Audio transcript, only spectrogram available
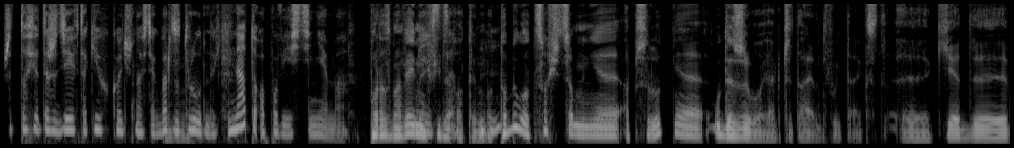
że to się też dzieje w takich okolicznościach bardzo mhm. trudnych i na to opowieści nie ma. Porozmawiajmy miejsca. chwilę o tym, bo mhm. to było coś, co mnie absolutnie uderzyło, jak czytałem twój tekst, y, kiedy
